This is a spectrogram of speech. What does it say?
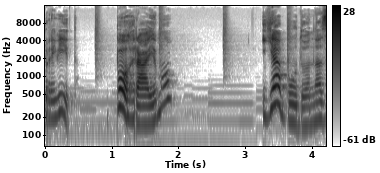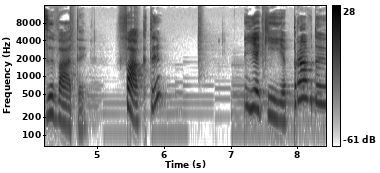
Привіт! Пограємо. Я буду називати факти, які є правдою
